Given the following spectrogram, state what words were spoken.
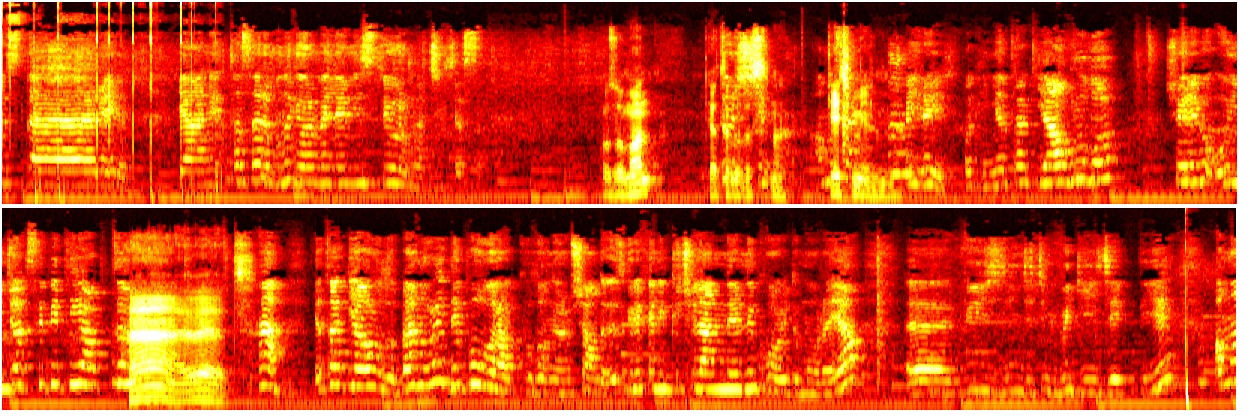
gösterelim. Yani tasarımını görmelerini istiyorum açıkçası. O zaman yatak Dur odasına. şimdi. Ama Geçmeyelim mi? Hayır hayır. Bakın yatak yavrulu. Şöyle bir oyuncak sepeti yaptım. Ha evet. Ha, yatak yavrulu. Ben orayı depo olarak kullanıyorum şu anda. Özgür Efe'nin küçülenlerini koydum oraya. Ee, büyüyünce gibi giyecek diye. Ama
